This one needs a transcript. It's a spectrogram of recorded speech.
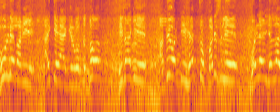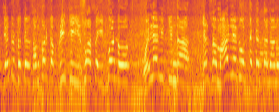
ಮೂರನೇ ಬಾರಿ ಆಯ್ಕೆ ಆಗಿರುವಂಥದ್ದು. ಹೀಗಾಗಿ ಅಭಿವೃದ್ಧಿ ಹೆಚ್ಚು ಪಡಿಸಲಿ, ಒಳ್ಳೆ ಎಲ್ಲ ಜನರ ಜೊತೆ ಸಂಪರ್ಕ, ಪ್ರೀತಿ, ವಿಶ್ವಾಸ ಇಟ್ಕೊಂಡು ಒಳ್ಳೆ ರೀತಿಯಿಂದ ಕೆಲಸ ಮಾಡಲೇದು ಅಂತಕ್ಕಂಥ ನಾನು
